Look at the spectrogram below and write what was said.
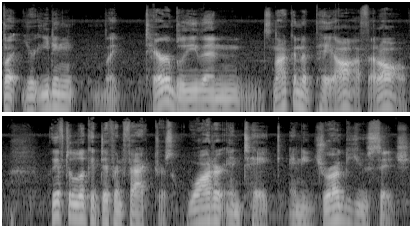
but you're eating like terribly, then it's not going to pay off at all. We have to look at different factors water intake, any drug usage,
